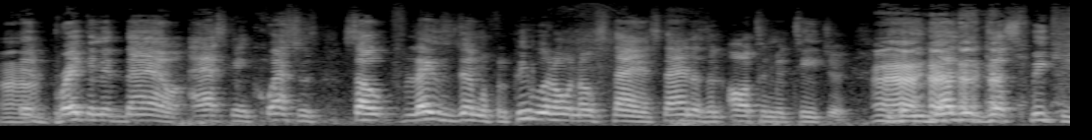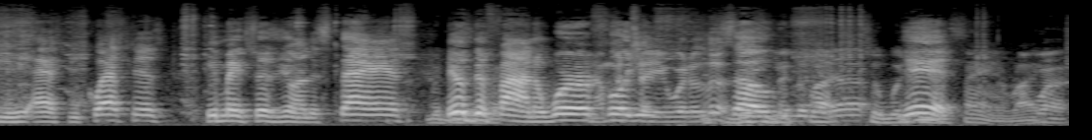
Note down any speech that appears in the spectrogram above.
Uh-huh. and breaking it down, asking questions. So, ladies and gentlemen, for the people who don't know Stan, Stan is an ultimate teacher. Because he doesn't just speak to you, he asks you questions, he makes sure you understand, But he'll this is- define a word I'm for you. tell you where to look. So, This is the crux to what Yeah. you were saying, right? What?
